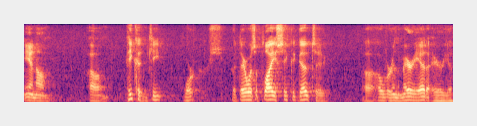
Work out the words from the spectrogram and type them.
And um, um, he couldn't keep workers, but there was a place he could go to uh, over in the Marietta area.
